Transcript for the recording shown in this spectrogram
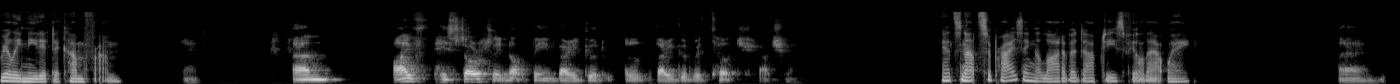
really needed to come from. Yeah. Um, I've historically not been very good, very good with touch, actually. It's not surprising. A lot of adoptees feel that way. Um,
